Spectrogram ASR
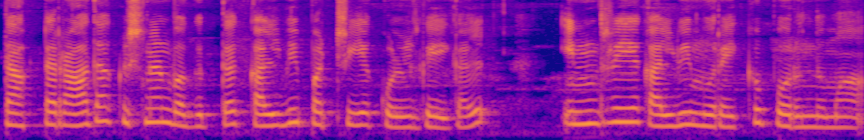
டாக்டர் ராதாகிருஷ்ணன் வகுத்த கல்வி பற்றிய கொள்கைகள் இன்றைய கல்வி முறைக்கு பொருந்துமா?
